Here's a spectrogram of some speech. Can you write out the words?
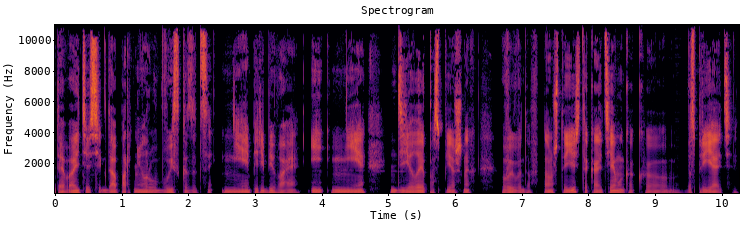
Давайте всегда партнеру высказаться, не перебивая и не делая поспешных выводов. Потому что есть такая тема, как э, восприятие.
